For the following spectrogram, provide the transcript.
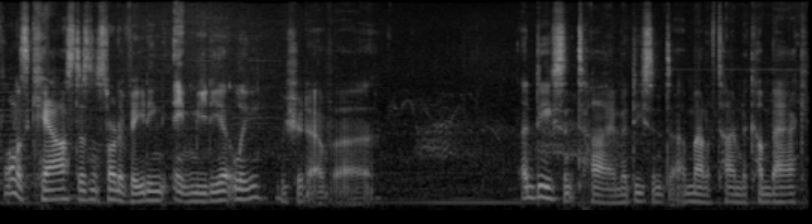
As long as chaos doesn't start evading immediately, we should have uh, a decent time, a decent amount of time to come back.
